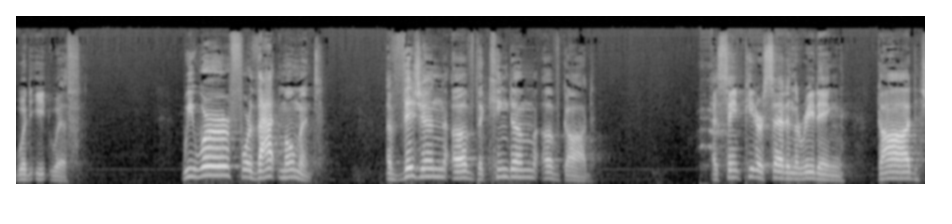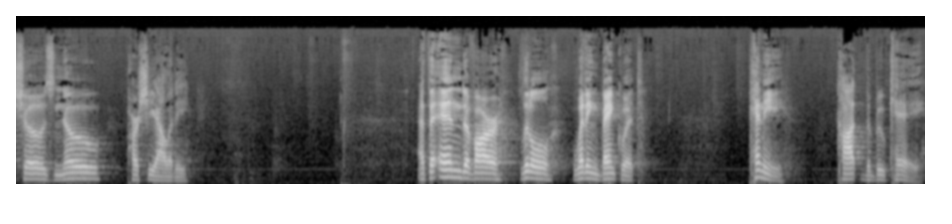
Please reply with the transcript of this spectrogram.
would eat with. We were, for that moment, a vision of the kingdom of God. As St. Peter said in the reading, God shows no partiality. At the end of our little wedding banquet, Penny caught the bouquet.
